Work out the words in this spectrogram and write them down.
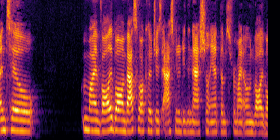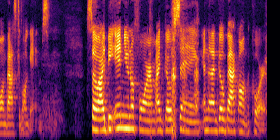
until my volleyball and basketball coaches asked me to do the national anthems for my own volleyball and basketball games. So I'd be in uniform, I'd go sing, and then I'd go back on the court.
